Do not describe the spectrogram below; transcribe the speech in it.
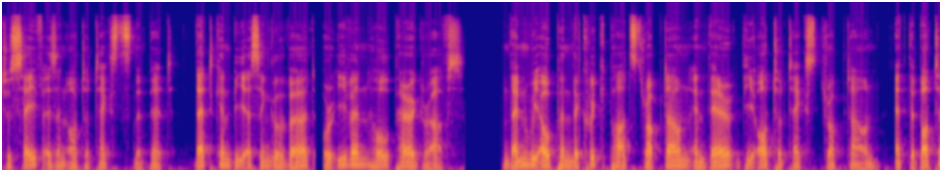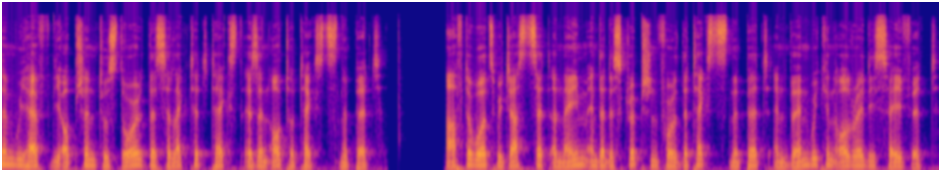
to save as an auto text snippet. That can be a single word or even whole paragraphs. Then we open the Quick Parts dropdown and there the Auto Text dropdown. At the bottom we have the option to store the selected text as an auto text snippet. Afterwards we just set a name and a description for the text snippet and then we can already save it.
